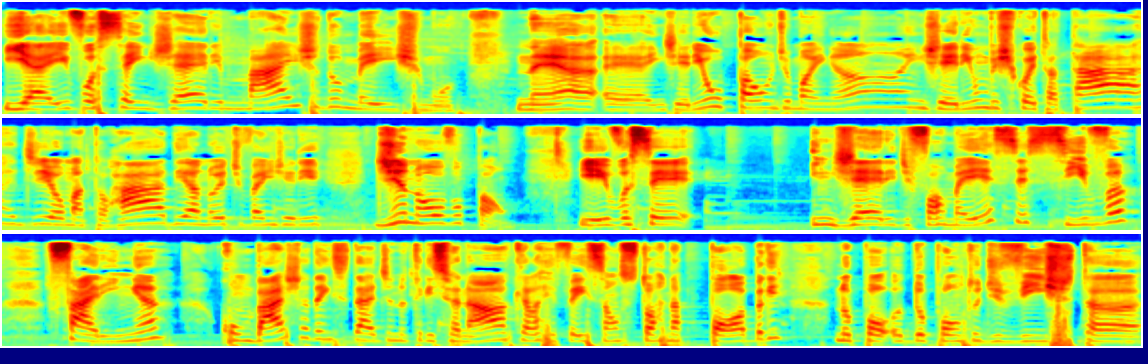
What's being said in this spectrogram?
e aí você ingere mais do mesmo, né? É, ingeriu o pão de manhã, ingeriu um biscoito à tarde uma torrada e à noite vai ingerir de novo o pão. E aí você ingere de forma excessiva farinha com baixa densidade nutricional, aquela refeição se torna pobre no, do ponto de vista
